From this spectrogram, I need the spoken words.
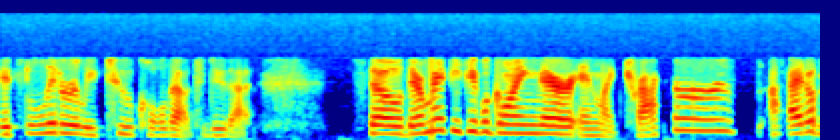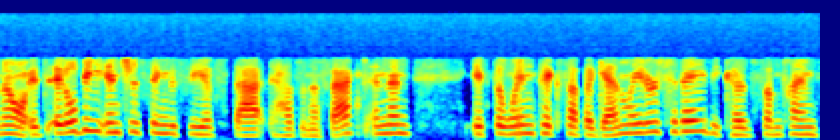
It's literally too cold out to do that. So there might be people going there in like tractors. I don't know. It, it'll be interesting to see if that has an effect. And then if the wind picks up again later today, because sometimes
